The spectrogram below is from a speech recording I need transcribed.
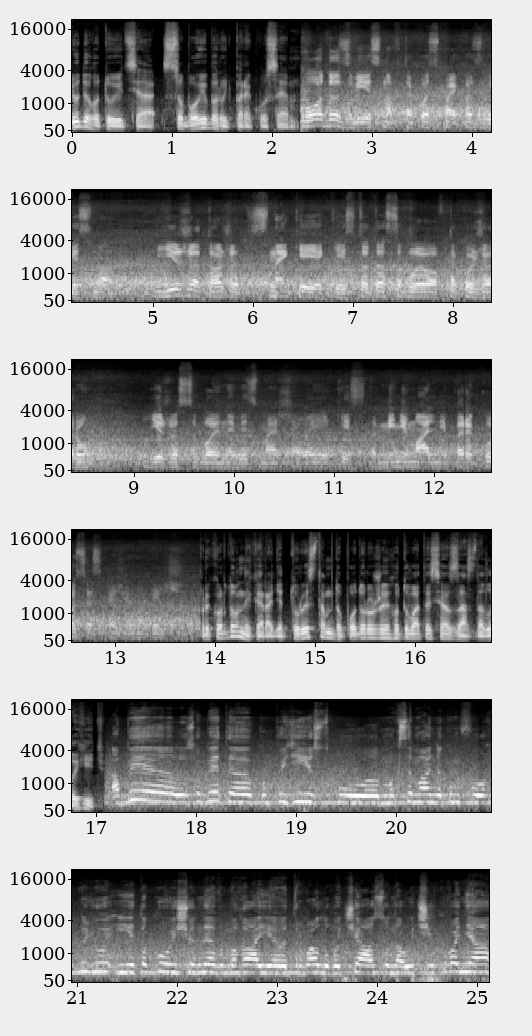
Люди готуються з собою, беруть перекуси. Воду, звісно, в таку спеку, звісно. Їжа теж, снеки якісь. Тут особливо в таку жару їжу з собою не візьмеш, але якісь там мінімальні перекуси, скажімо, більше. Прикордонники радять туристам до подорожей готуватися заздалегідь. Аби зробити поїздку максимально комфортною і такою, що не вимагає тривалого часу на очікування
